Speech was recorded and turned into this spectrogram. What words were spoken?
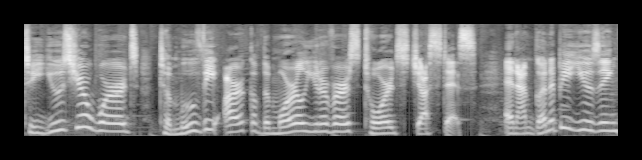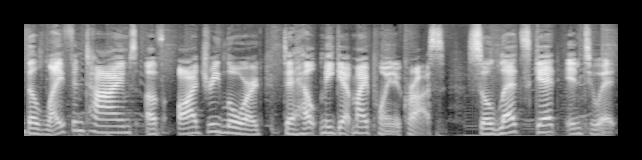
to use your words to move the arc of the moral universe towards justice. And I'm going to be using the life and times of Audre Lorde to help me get my point across. So let's get into it.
